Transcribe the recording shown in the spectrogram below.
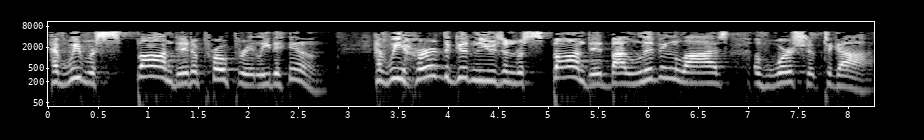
Have we responded appropriately to Him? Have we heard the good news and responded by living lives of worship to God?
